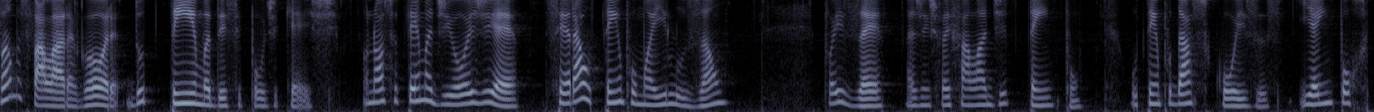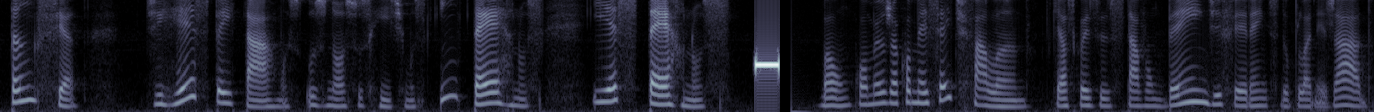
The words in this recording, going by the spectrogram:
Vamos falar agora do tema desse podcast. O nosso tema de hoje é: será o tempo uma ilusão? Pois é, a gente vai falar de tempo, o tempo das coisas e a importância de respeitarmos os nossos ritmos internos e externos. Bom, como eu já comecei te falando que as coisas estavam bem diferentes do planejado,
